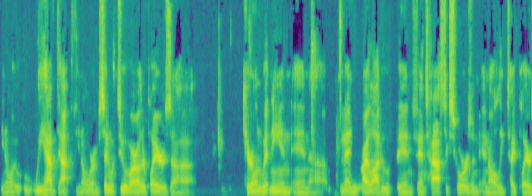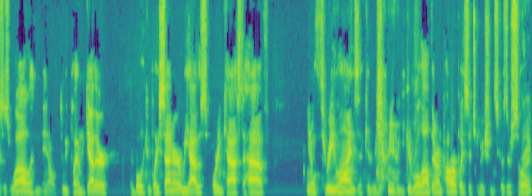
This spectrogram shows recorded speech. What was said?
you know, we have depth. You know, where I'm sitting with two of our other players, uh, Carolyn Whitney and and uh, Maggie Rylot, who have been fantastic scorers and, and, all league type players as well. And you know, do we play them together? They both can play center. We have the supporting cast to have, you know, three lines that could you know you could roll out there on power play situations because they're so right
